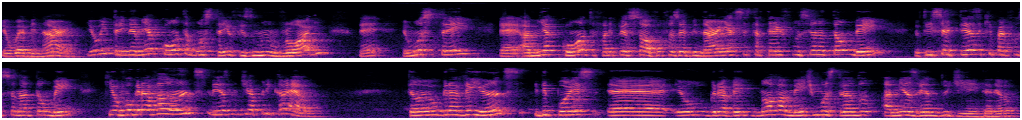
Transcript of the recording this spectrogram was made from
o webinar, eu entrei na minha conta, mostrei, eu fiz um vlog, né? Eu mostrei é, a minha conta, falei, pessoal, vou fazer webinar e essa estratégia funciona tão bem, eu tenho certeza que vai funcionar tão bem, que eu vou gravar antes mesmo de aplicar ela. Então eu gravei antes e depois é, eu gravei novamente mostrando as minhas vendas do dia, entendeu?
